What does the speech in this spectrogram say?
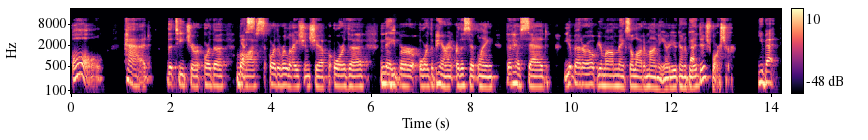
all had the teacher or the boss or the relationship or the neighbor or the parent or the sibling that has said, you better hope your mom makes a lot of money or you're going to be a dishwasher. You bet.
